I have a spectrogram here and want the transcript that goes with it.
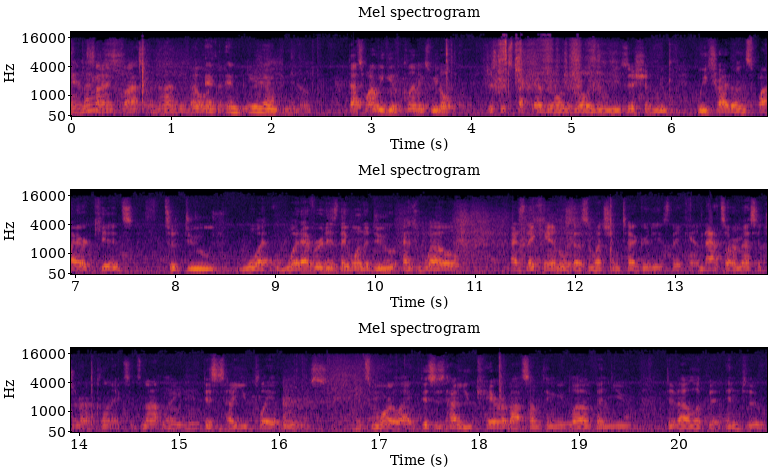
and science class are not developing And- and, you know- you know. That's why we give clinics. We don't just expect everyone to grow into a musician. We, we try to inspire kids to do what whatever it is they want to do as well as they can with as much integrity as they can. That's our message in our clinics. It's not like mm-hmm. this is how you play a blues. It's more like this is how you care about something you love and you develop it into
